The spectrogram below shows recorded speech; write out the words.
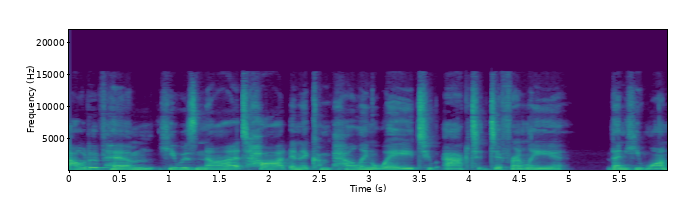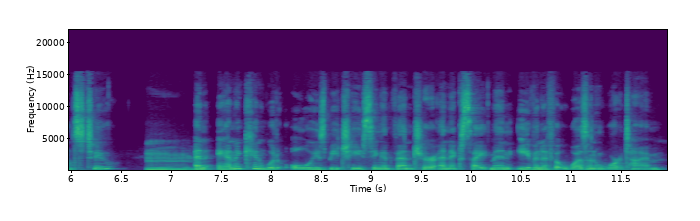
out of him. He was not taught in a compelling way to act differently than he wants to. Mm. And Anakin would always be chasing adventure and excitement, even if it wasn't wartime.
